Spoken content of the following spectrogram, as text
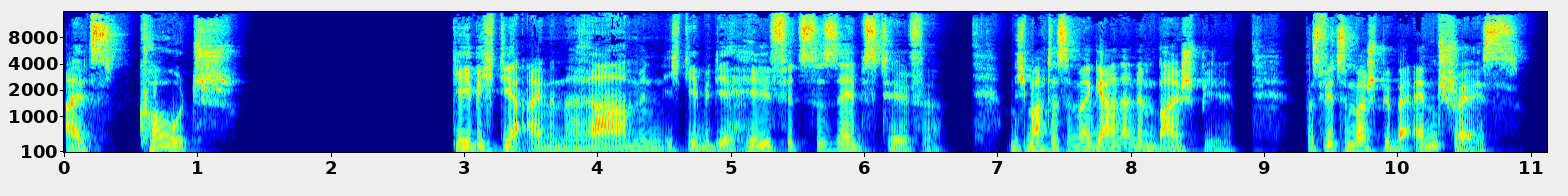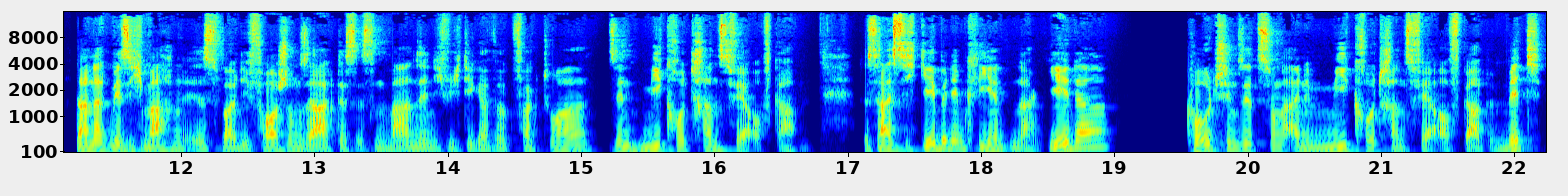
Als Coach gebe ich dir einen Rahmen, ich gebe dir Hilfe zur Selbsthilfe. Und ich mache das immer gerne an einem Beispiel. Was wir zum Beispiel bei M-Trace standardmäßig machen ist, weil die Forschung sagt, das ist ein wahnsinnig wichtiger Wirkfaktor, sind Mikrotransferaufgaben. Das heißt, ich gebe dem Klienten nach jeder Coaching-Sitzung eine Mikrotransferaufgabe mit,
